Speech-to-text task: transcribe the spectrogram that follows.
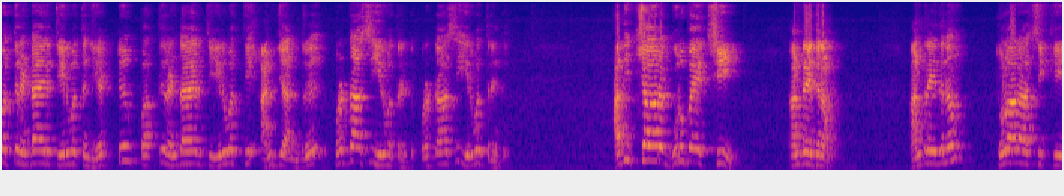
பத்து ரெண்டாயிரத்தி இருபத்தஞ்சி எட்டு பத்து ரெண்டாயிரத்தி இருபத்தி அஞ்சு அன்று புரட்டாசி இருபத்தி ரெண்டு புரட்டாசி இருபத்தி ரெண்டு அதிச்சார குரு பயிற்சி அன்றைய தினம். அன்றைய தினம் துளாராசிக்கு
